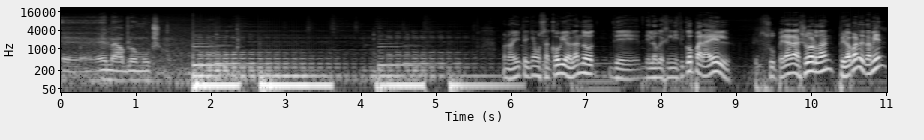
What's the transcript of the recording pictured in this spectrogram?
Eh, él me habló mucho. Bueno, ahí teníamos a Kobe hablando de, de lo que significó para él superar a Jordan, pero aparte también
